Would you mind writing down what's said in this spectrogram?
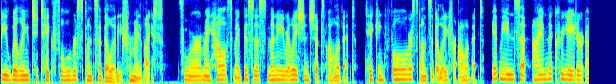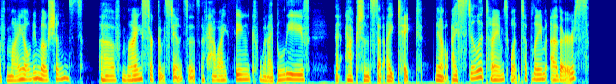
be willing to take full responsibility for my life, for my health, my business, money, relationships, all of it taking full responsibility for all of it. It means that I'm the creator of my own emotions, of my circumstances, of how I think, what I believe, the actions that I take. Now, I still at times want to blame others,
